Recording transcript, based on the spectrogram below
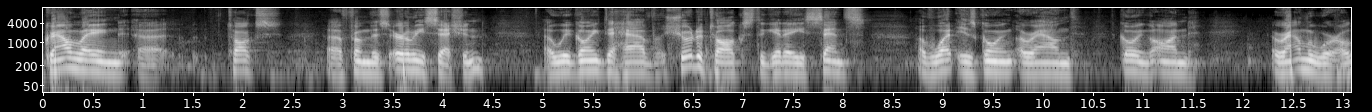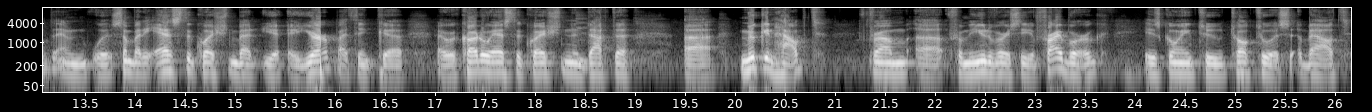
ground-laying uh, talks uh, from this early session, uh, we're going to have shorter talks to get a sense of what is going around, going on around the world, and somebody asked the question about uh, Europe. I think uh, uh, Ricardo asked the question, and Dr. Uh, Mockenhaupt from, uh, from the University of Freiburg is going to talk to us about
